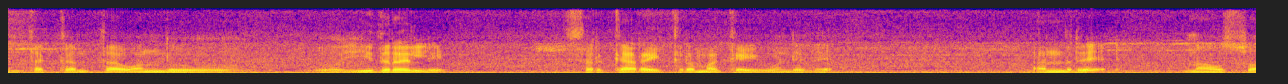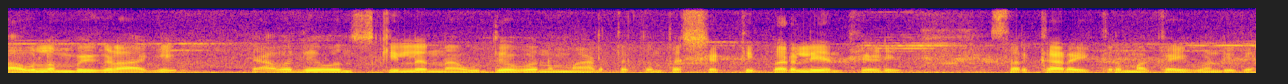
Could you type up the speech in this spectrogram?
ಅಂತಕ್ಕಂಥ ಒಂದು, ಇದರಲ್ಲಿ ಸರ್ಕಾರ ಈ ಕ್ರಮ ಕೈಗೊಂಡಿದೆ. ಅಂದರೆ ನಾವು ಸ್ವಾವಲಂಬಿಗಳಾಗಿ ಯಾವುದೇ ಒಂದು ಸ್ಕಿಲ್ಲನ್ನು ಉದ್ಯೋಗವನ್ನು ಮಾಡ್ತಕ್ಕಂಥ ಶಕ್ತಿ ಬರಲಿ ಅಂಥೇಳಿ ಸರ್ಕಾರ ಈ ಕ್ರಮ ಕೈಗೊಂಡಿದೆ.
